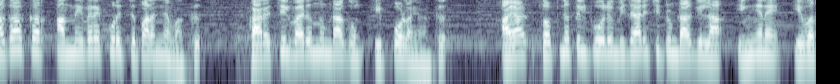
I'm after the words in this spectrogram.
അഗാക്കർ അന്ന് ഇവരെക്കുറിച്ച് പറഞ്ഞ വാക്ക്. കരച്ചിൽ വരുന്നുണ്ടാകും ഇപ്പോൾ അയാൾക്ക്. അയാൾ സ്വപ്നത്തിൽ പോലും വിചാരിച്ചിട്ടുണ്ടാകില്ല ഇങ്ങനെ ഇവർ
